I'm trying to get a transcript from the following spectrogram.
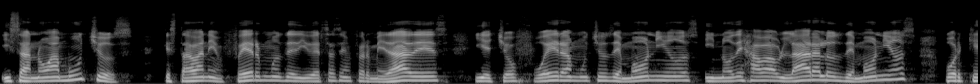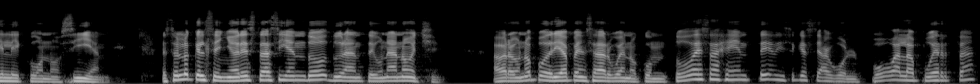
y sanó a muchos que estaban enfermos de diversas enfermedades y echó fuera muchos demonios y no dejaba hablar a los demonios porque le conocían. Esto es lo que el Señor está haciendo durante una noche. Ahora uno podría pensar, bueno, con toda esa gente, dice que se agolpó a la puerta,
